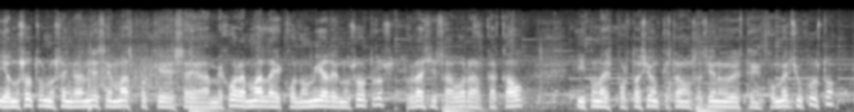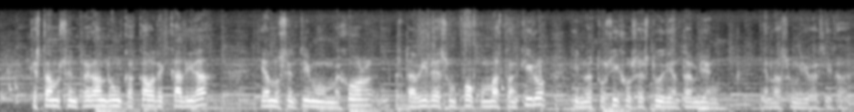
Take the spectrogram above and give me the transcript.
y a nosotros nos engrandece más porque se mejora más la economía de nosotros, gracias ahora al cacao y con la exportación que estamos haciendo este comercio justo, que estamos entregando un cacao de calidad, ya nos sentimos mejor, esta vida es un poco más tranquilo y nuestros hijos estudian también en las universidades.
